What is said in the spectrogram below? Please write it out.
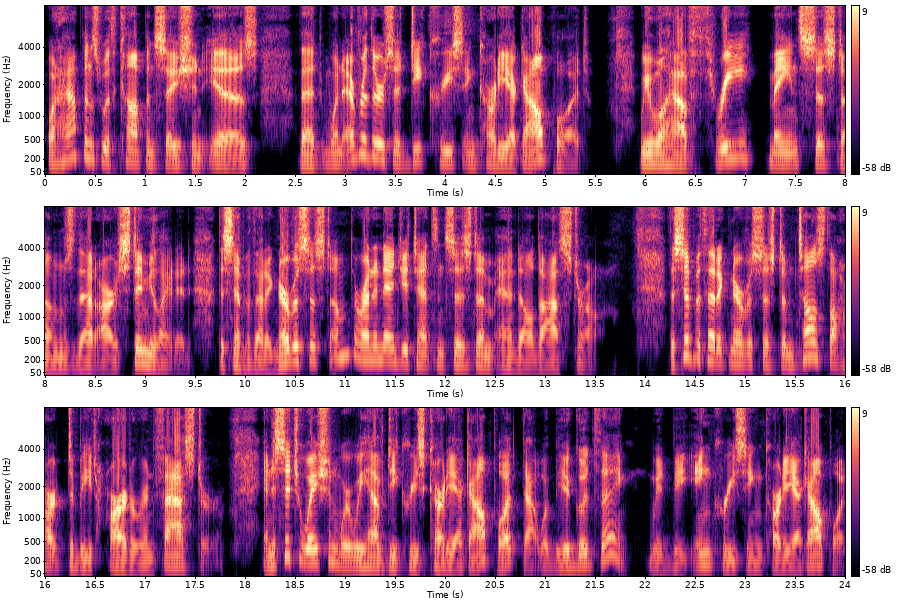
What happens with compensation is that whenever there's a decrease in cardiac output, we will have three main systems that are stimulated the sympathetic nervous system, the renin-angiotensin system, and aldosterone. The sympathetic nervous system tells the heart to beat harder and faster. In a situation where we have decreased cardiac output, that would be a good thing. We'd be increasing cardiac output.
